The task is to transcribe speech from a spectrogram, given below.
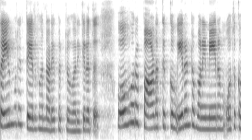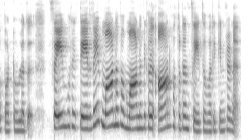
செய்முறை தேர்வு நடைபெற்று வருகிறது. ஒவ்வொரு பாடத்திற்கும் இரண்டு மணி நேரம் ஒதுக்கப்பட்டுள்ளது. செய்முறை தேர்வை மாணவ மாணவிகள் ஆர்வத்துடன் செய்து வருகின்றனர்.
